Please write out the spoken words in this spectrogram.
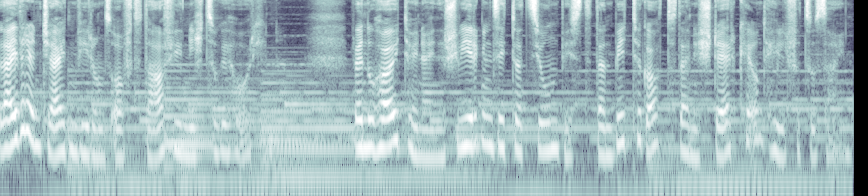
Leider entscheiden wir uns oft dafür, nicht zu gehorchen. Wenn du heute in einer schwierigen Situation bist, dann bitte Gott, deine Stärke und Hilfe zu sein.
